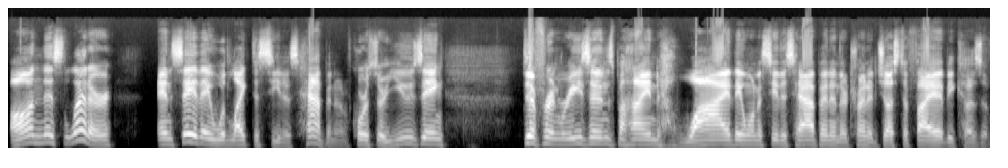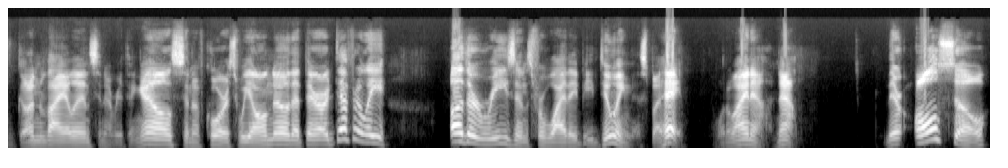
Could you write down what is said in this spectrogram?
on this letter and say they would like to see this happen. And of course, they're using different reasons behind why they want to see this happen, and they're trying to justify it because of gun violence and everything else. And of course, we all know that there are definitely other reasons for why they'd be doing this. But hey, what do I know? Now, they're also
